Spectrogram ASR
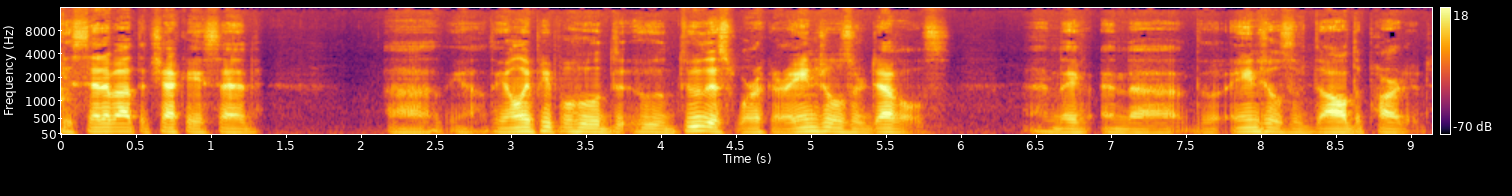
He said about the Cheka, he said, uh, you know, the only people who do, who do this work are angels or devils, and they and uh, the angels have all departed.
